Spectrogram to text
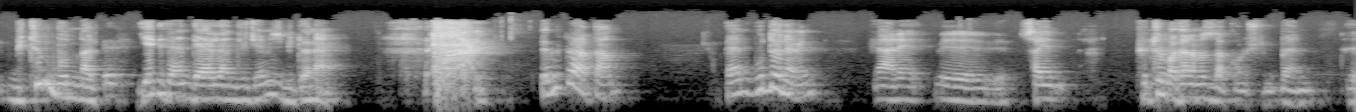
Bütün bunları yeniden değerlendireceğimiz bir dönem. Öbür taraftan ben bu dönemin yani e, Sayın Kültür Bakanımızla konuştum ben e,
